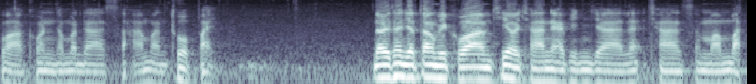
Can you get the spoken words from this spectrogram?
กว่าคนธรรมดาสามัญทั่วไป โดยท่านจะต้องมีความเชี่ยวชาญในอภิญญาและฌานสมบัติ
